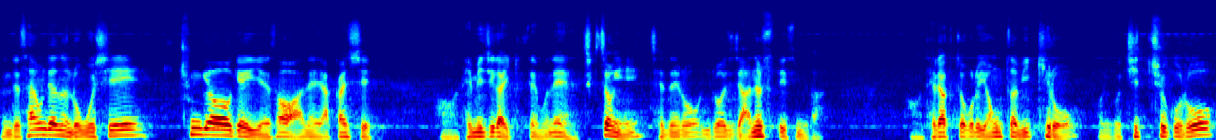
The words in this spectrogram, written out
근데 사용되는 로봇이 충격에 의해서 안에 약간씩 어, 데미지가 있기 때문에 측정이 제대로 이루어지지 않을 수도 있습니다. 어, 대략적으로 0.2kg 그리고 지축으로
